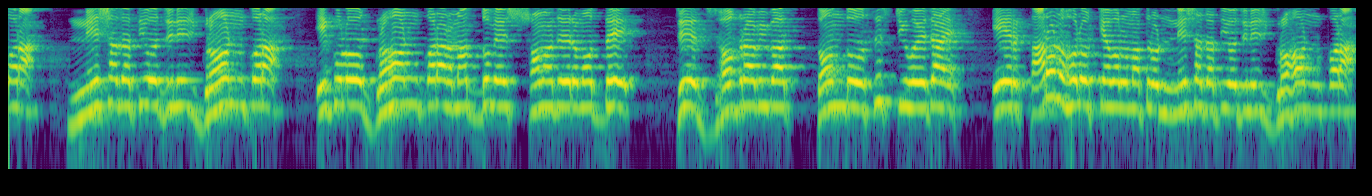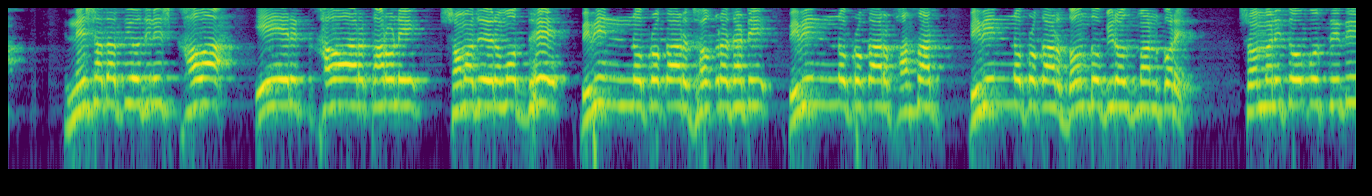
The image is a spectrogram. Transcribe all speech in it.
করা, নেশা জাতীয় জিনিস গ্রহণ করা, এগুলো গ্রহণ করার মাধ্যমে সমাজের মধ্যে যে ঝগড়া বিবাদ, দ্বন্দ্ব সৃষ্টি হয়ে যায়, এর কারণ হলো কেবলমাত্র নেশা জাতীয় জিনিস গ্রহণ করা। নেশা জাতীয় জিনিস খাওয়া, এর খাওয়ার কারণে সমাজের মধ্যে বিভিন্ন প্রকার ঝগড়াঝাটি, বিভিন্ন প্রকার ফাসাদ, বিভিন্ন প্রকার দ্বন্দ্ব বিরাজমান করে। সম্মানিত উপস্থিতি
